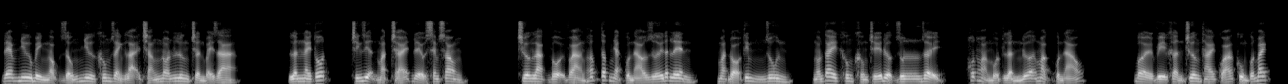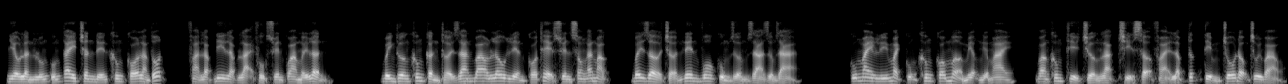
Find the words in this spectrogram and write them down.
đem như bình ngọc giống như không giành lại trắng non lưng trần bày ra. Lần này tốt, chính diện mặt trái đều xem xong. Trường lạc vội vàng hấp tấp nhặt quần áo dưới đất lên, mặt đỏ tim run, ngón tay không khống chế được run dậy hốt hoảng một lần nữa mặc quần áo bởi vì khẩn trương thái quá cùng quất bách, nhiều lần luống cuống tay chân đến không có làm tốt, phản lặp đi lặp lại phục xuyên qua mấy lần. Bình thường không cần thời gian bao lâu liền có thể xuyên xong ăn mặc, bây giờ trở nên vô cùng dườm già dườm già cũng may lý mạch cũng không có mở miệng niệm ai, bằng không thì trường lạc chỉ sợ phải lập tức tìm chỗ động chui vào.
